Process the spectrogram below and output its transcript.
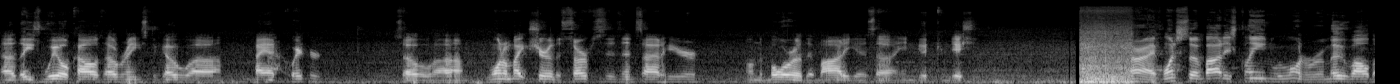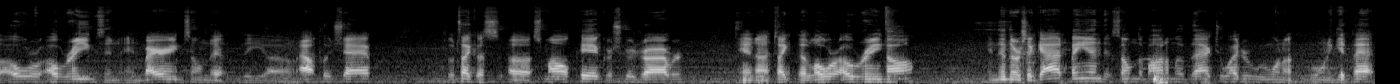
Uh, these will cause O-rings to go uh, bad quicker. So um, want to make sure the surfaces inside here on the bore of the body is uh, in good condition. All right, once the body's clean, we want to remove all the O-rings and, and, bearings on the, the uh, output shaft. So we'll take a, a, small pick or screwdriver and uh, take the lower O-ring off. And then there's a guide band that's on the bottom of the actuator. We want to we want to get that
